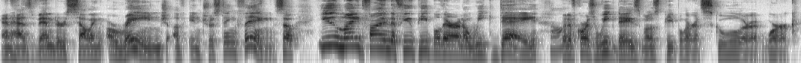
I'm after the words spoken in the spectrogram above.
and has vendors selling a range of interesting things. So you might find a few people there on a weekday, oh. but of course, weekdays, most people are at school or at work.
